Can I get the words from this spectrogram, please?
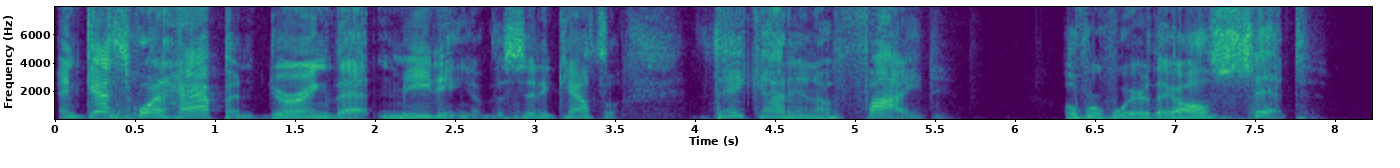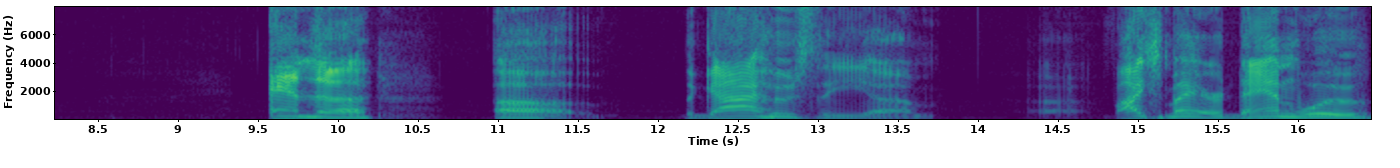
And guess what happened during that meeting of the city council? They got in a fight over where they all sit, and the uh, the guy who's the um, uh, vice mayor, Dan Wu,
